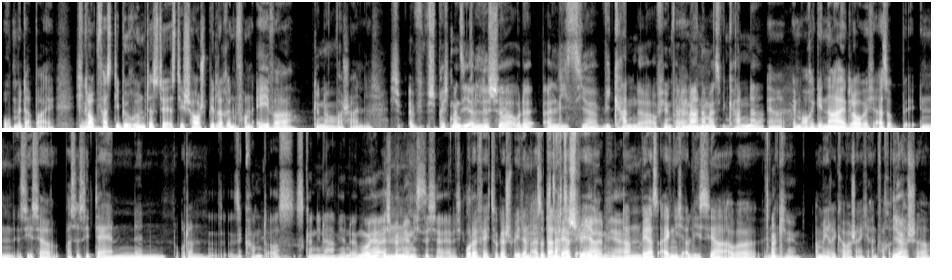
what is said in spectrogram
oben mit dabei. Ich Ja. glaube, fast die berühmteste ist die Schauspielerin von Ava. Genau. wahrscheinlich. Ich, äh, spricht man sie Alicia oder Alicia Vikander? Auf jeden Fall. Der Ähm, Nachname ist Vikander. Ja, im Original, glaube ich, also in, sie ist ja, was ist sie, Dänin oder, Sie kommt aus Skandinavien irgendwoher. Ich bin Mhm. mir nicht sicher, ehrlich gesagt. oder vielleicht sogar Schwedin. Also dann wäre es eher, eher. dann wäre es eigentlich Alicia, aber in okay. Amerika wahrscheinlich einfach Ja. Alicia.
